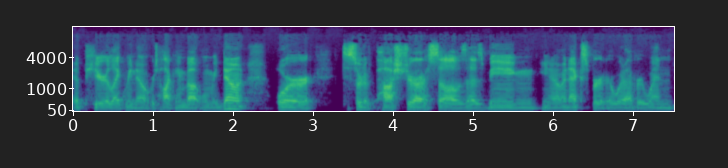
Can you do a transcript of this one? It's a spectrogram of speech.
appear like we know what we're talking about when we don't or to sort of posture ourselves as being you know an expert or whatever when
